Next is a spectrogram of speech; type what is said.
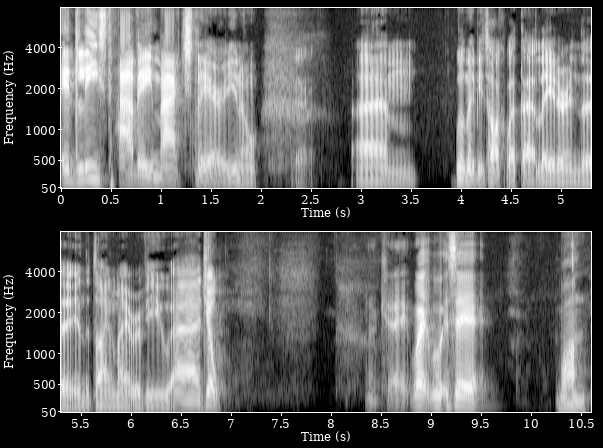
at least have a match there. You know, Yeah. um, we'll maybe talk about that later in the in the Dynamite review. Uh, Joe, Okay. Wait, what is it? One.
